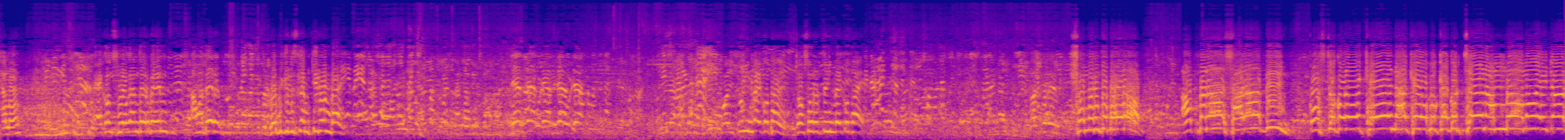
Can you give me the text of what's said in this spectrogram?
হ্যালো এখন স্লোগান ধরবেন আমাদের রফিকুল ইসলাম কিরণ ভাই। ওই তুহিন ভাই কোথায়? যশোরের তুহিন ভাই কোথায়? সম্মানিত ভাইরা আপনারা সারা দিন কষ্ট করে খেয়ে না খেয়ে অপেক্ষা করছেন। আমরা আমার এটার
